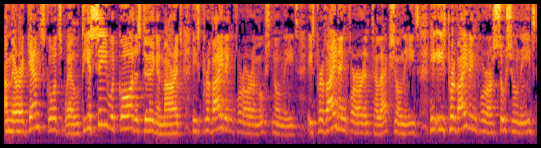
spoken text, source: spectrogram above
and they're against God's will. Do you see what God is doing in marriage? He's providing for our emotional needs. He's providing for our intellectual needs. he's providing for our social needs.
